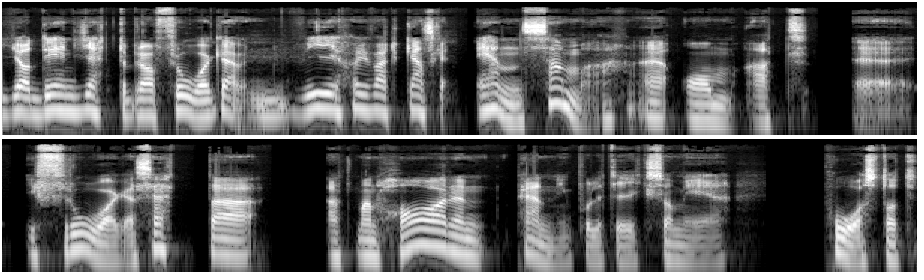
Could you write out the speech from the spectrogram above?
Ja, det är en jättebra fråga. Vi har ju varit ganska ensamma eh, om att eh, ifrågasätta att man har en penningpolitik som är påstått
